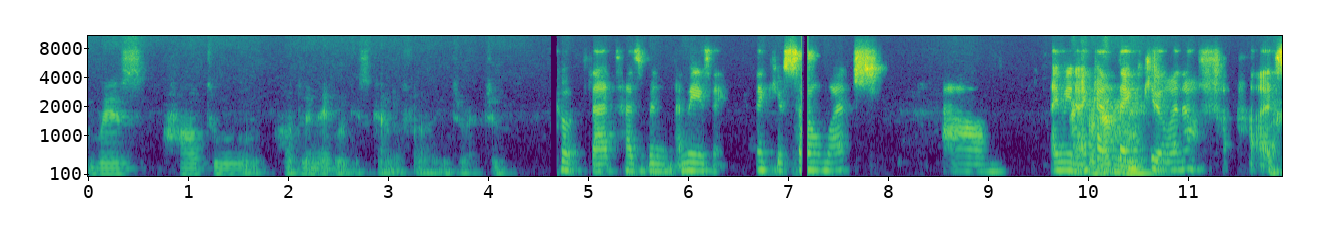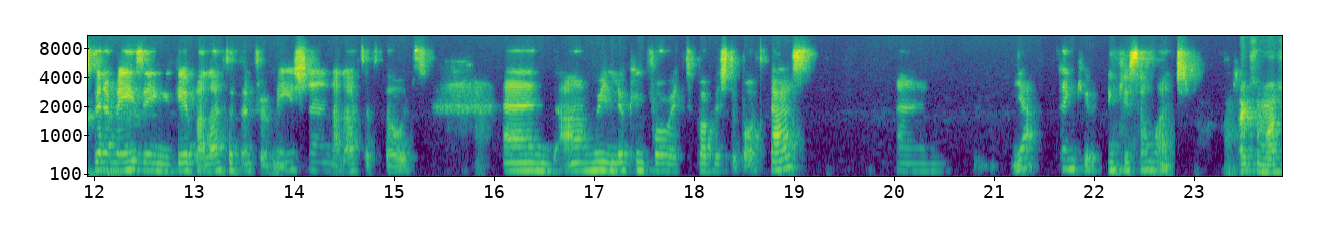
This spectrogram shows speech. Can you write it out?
ways how to how to enable this kind of uh, interaction. Cool. That has been amazing. Thank you so much. Um, I mean, Thanks I can't thank me. you enough. it's been amazing. You gave a lot of information, a lot of thoughts, and I'm really looking forward to publish the podcast. And yeah, thank you. Thank you so much. Thanks so much.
